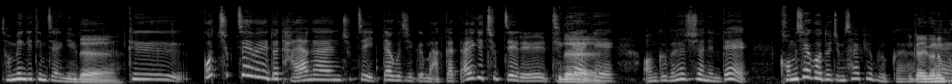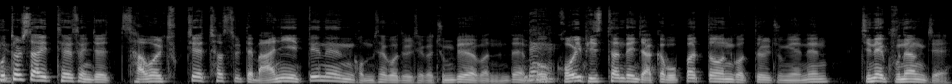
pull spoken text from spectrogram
전민기 팀장님. 네. 그꽃 축제 외에도 다양한 축제 있다고 지금 아까 딸기 축제를 특이하게 네. 언급을 해주셨는데 검색어도 좀 살펴볼까요? 그러니까 이거는 네. 포털 사이트에서 이제 4월 축제 쳤을 때 많이 뜨는 검색어들 제가 준비해 봤는데 네. 뭐 거의 비슷한데 이제 아까 못 봤던 것들 중에는 진해 군항제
